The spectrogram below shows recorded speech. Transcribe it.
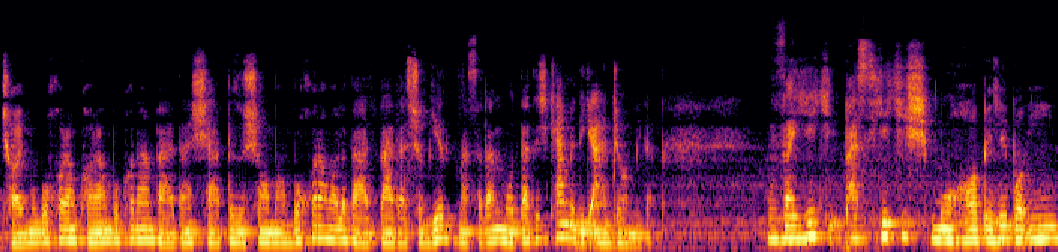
چایمو بخورم کارم بکنم. بعدا شب بذار شامم بخورم. حالا بعد بعد از شام یه مثلا مدتش کمه دیگه انجام میدم. و یک پس یکیش مقابله با این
